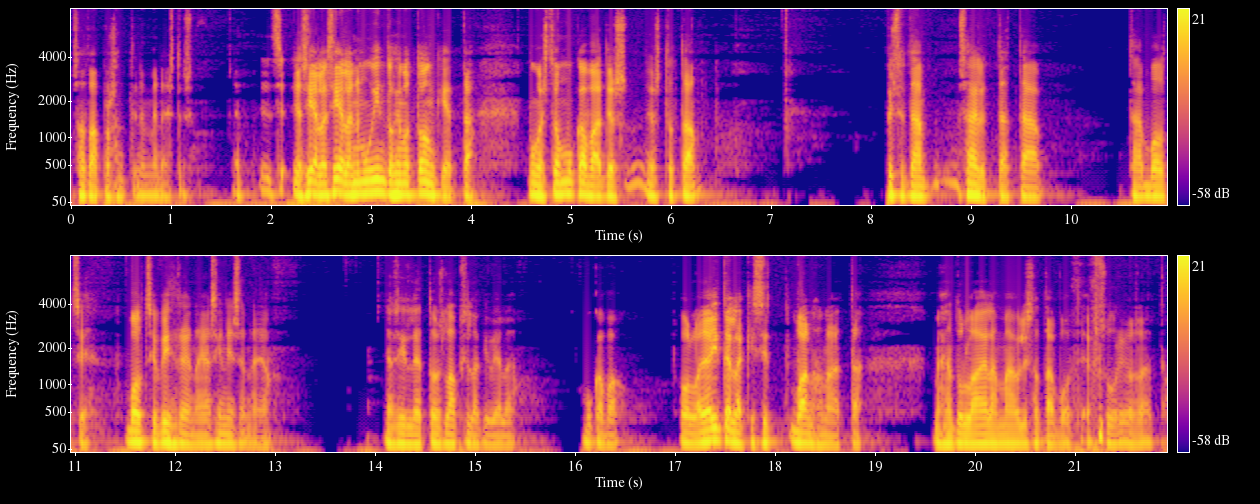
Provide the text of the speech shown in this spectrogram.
sataprosenttinen menestys. Et, ja siellä, siellä ne mun intohimot onkin, että mun mielestä se on mukavaa, että jos, jos tota, pystytään säilyttämään tämä, tämä boltsi, boltsi vihreänä ja sinisenä ja, ja sille, että olisi lapsillakin vielä mukava olla. Ja itselläkin sit vanhana, että mehän tullaan elämään yli satavuotiaaksi suuri osa. Että.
